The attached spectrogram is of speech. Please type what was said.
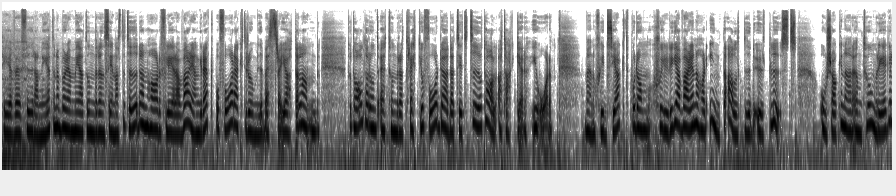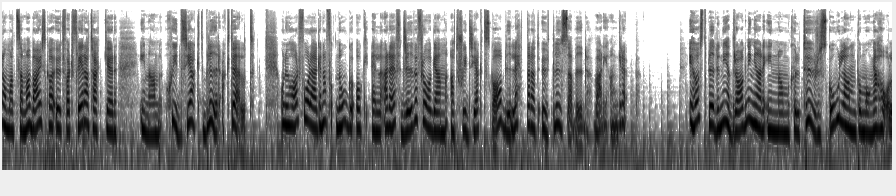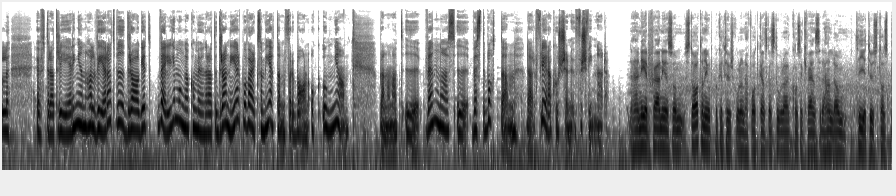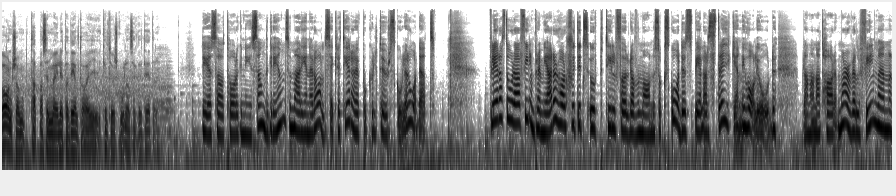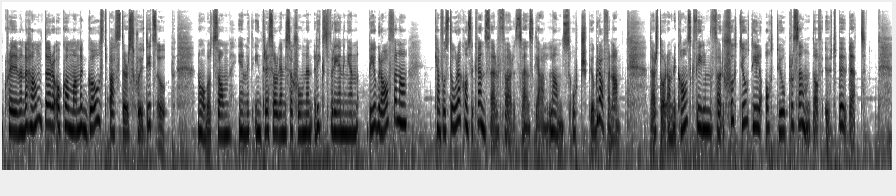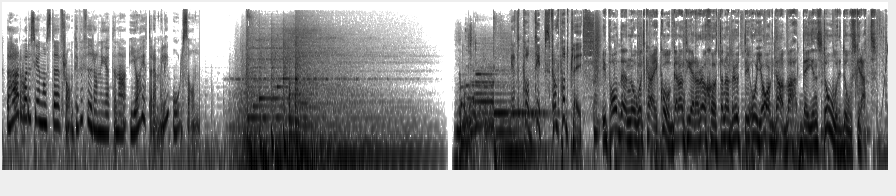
TV4-nyheterna börjar med att under den senaste tiden har flera vargangrepp på får ägt rum i Västra Götaland. Totalt har runt 130 får dödats i ett tiotal attacker i år. Men skyddsjakt på de skyldiga vargarna har inte alltid utlysts. Orsaken är en tumregel om att samma varg ska ha utfört flera attacker innan skyddsjakt blir aktuellt. Och nu har fårägarna fått nog och LRF driver frågan att skyddsjakt ska bli lättare att utlysa vid vargangrepp. I höst blir det neddragningar inom kulturskolan på många håll. Efter att regeringen halverat bidraget väljer många kommuner att dra ner på verksamheten för barn och unga. Bland annat i Vännäs i Västerbotten där flera kurser nu försvinner. Den här nedskärningen som staten har gjort på kulturskolan har fått ganska stora konsekvenser. Det handlar om tiotusentals barn som tappar sin möjlighet att delta i kulturskolans aktiviteter. Det sa Torgny Sandgren som är generalsekreterare på Kulturskolerådet. Flera stora filmpremiärer har skjutits upp till följd av manus och skådespelarstrejken i Hollywood. Bland annat har Marvel-filmen Craven the Hunter och kommande Ghostbusters skjutits upp. Något som enligt intresseorganisationen Riksföreningen Biograferna kan få stora konsekvenser för svenska landsortsbiograferna. Där står amerikansk film för 70 till 80 procent av utbudet. Det här var det senaste från TV4 Nyheterna. Jag heter Emily Olsson. Ett poddtips från Podplay. I podden Något Kaiko garanterar östgötarna Brutti och jag, Davva, dig en stor dos skratt.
